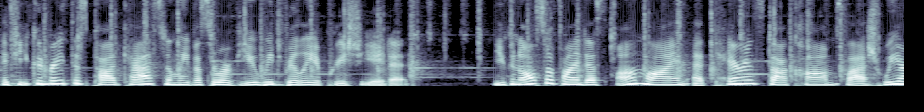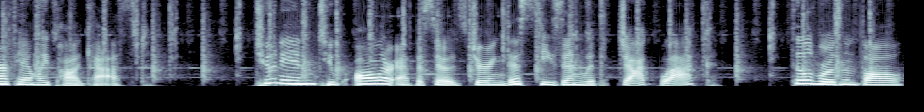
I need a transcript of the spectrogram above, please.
If you could rate this podcast and leave us a review, we'd really appreciate it. You can also find us online at parents.com slash We Are Family Podcast. Tune in to all our episodes during this season with Jack Black, Phil Rosenthal,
